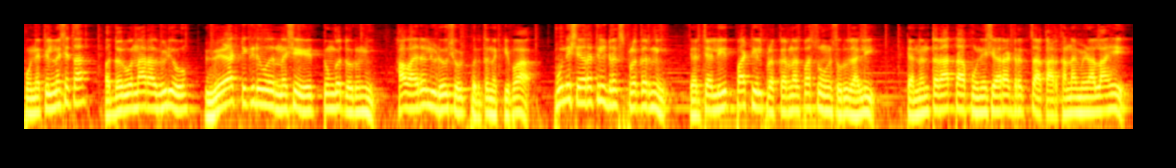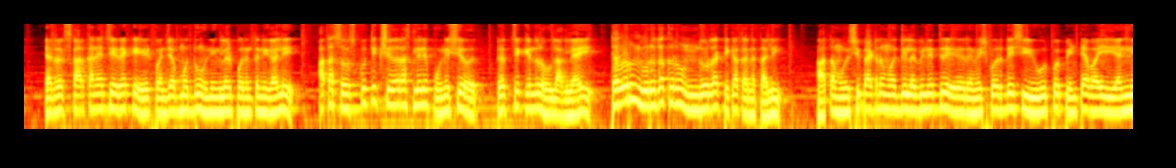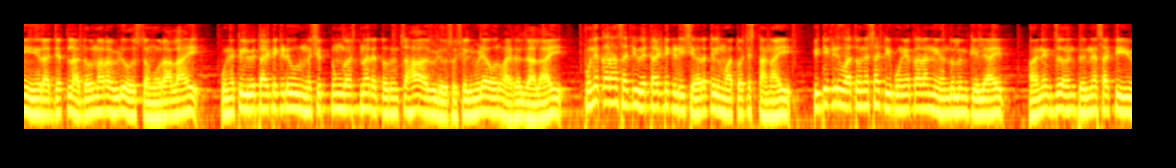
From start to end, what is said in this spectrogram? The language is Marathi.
पुण्यातील नशेचा अदरवणारा व्हिडिओ वेळात टिकडीवर नशेत तुंग तरुणी. हा व्हायरल व्हिडिओ शेवटपर्यंत नक्की पहा. पुणे शहरातील ड्रग्ज प्रकरणी चर्चा लिहित पाटील प्रकरणापासून सुरू झाली. त्यानंतर आता पुणे शहरात ड्रग्जचा कारखाना मिळाला आहे. या ड्रग्ज कारखान्याचे रॅकेट पंजाबमधून इंग्लंडपर्यंत निघाले. आता सांस्कृतिक शहर असलेले पुणे शहर ड्रग्जचे केंद्र होऊ लागले आहे. त्यावरून विरोधाकडून जोरदार टीका करण्यात आली. आता मुळशी पॅटर्न मधील अभिनेत्री रमेश परदेशी उर्फ पिंट्याबाई यांनी राज्यातला हदवणारा व्हिडिओ समोर आला आहे. पुण्यातील वेताळ टेकडीवरून नशेत तुंग असणाऱ्या तरुणचा हा व्हिडिओ सोशल मीडियावर व्हायरल झाला आहे. पुणेकरांसाठी वेताळ टेकडी शहरातील महत्त्वाचे स्थान आहे. ही टेकडी वाचवण्यासाठी पुणेकरांनी आंदोलन केले आहेत. अनेक जण फिरण्यासाठी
